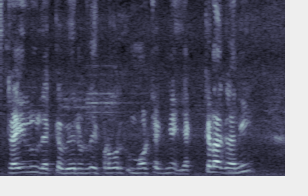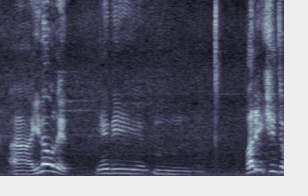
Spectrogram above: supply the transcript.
స్టైలు లెక్క వేరుంటుంది. ఇప్పటివరకు మోక్షజ్ఞ ఎక్కడా కానీ ఇదవలేదు ఏది పరీక్షించబడి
